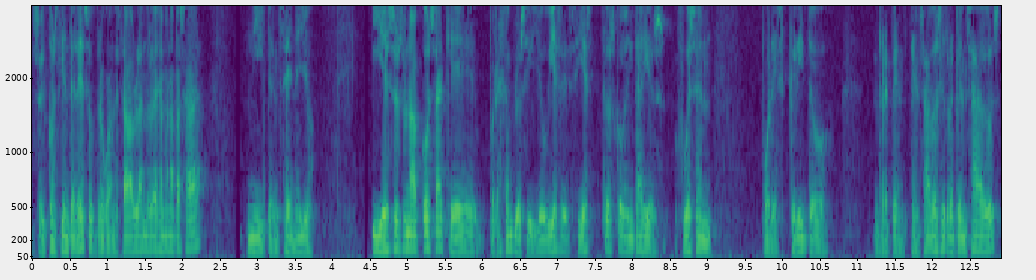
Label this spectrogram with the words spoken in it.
soy consciente de eso, pero cuando estaba hablando la semana pasada, ni pensé en ello. Y eso es una cosa que, por ejemplo, si yo hubiese, si estos comentarios fuesen por escrito pensados y repensados,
